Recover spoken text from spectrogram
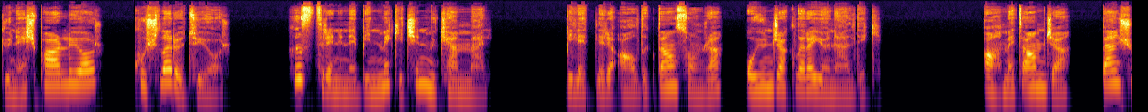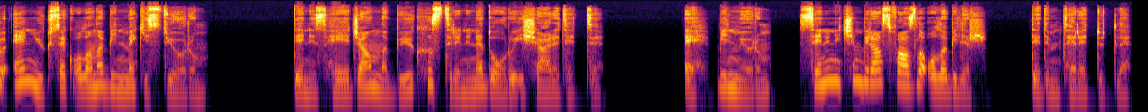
Güneş parlıyor, kuşlar ötüyor. Hız trenine binmek için mükemmel. Biletleri aldıktan sonra oyuncaklara yöneldik. Ahmet amca, ben şu en yüksek olana binmek istiyorum. Deniz heyecanla büyük hız trenine doğru işaret etti. Eh, bilmiyorum, senin için biraz fazla olabilir, dedim tereddütle.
